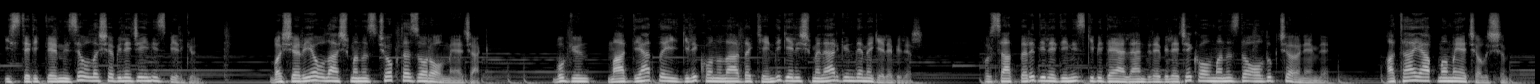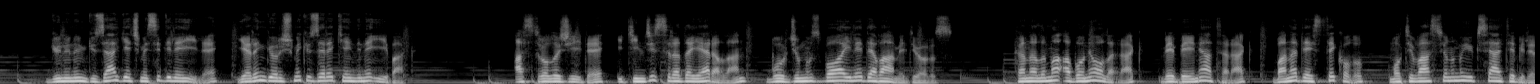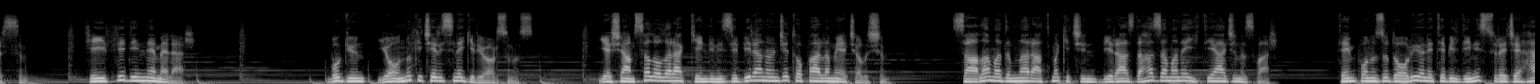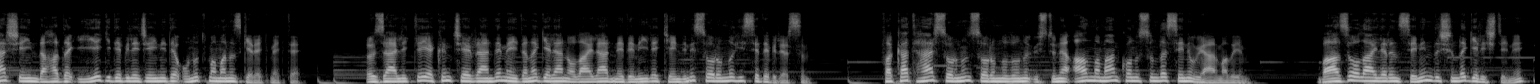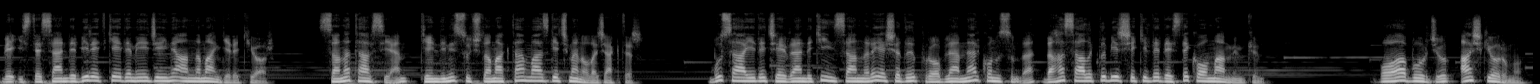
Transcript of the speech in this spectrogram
İstediklerinize ulaşabileceğiniz bir gün. Başarıya ulaşmanız çok da zor olmayacak. Bugün, maddiyatla ilgili konularda kendi gelişmeler gündeme gelebilir. Fırsatları dilediğiniz gibi değerlendirebilecek olmanız da oldukça önemli. Hata yapmamaya çalışın. Gününün güzel geçmesi dileğiyle, yarın görüşmek üzere kendine iyi bak. Astrolojide ikinci sırada yer alan burcumuz Boğa ile devam ediyoruz. Kanalıma abone olarak ve beğeni atarak bana destek olup motivasyonumu yükseltebilirsin. Keyifli dinlemeler. Bugün yoğunluk içerisine giriyorsunuz. Yaşamsal olarak kendinizi bir an önce toparlamaya çalışın. Sağlam adımlar atmak için biraz daha zamana ihtiyacınız var. Temponuzu doğru yönetebildiğiniz sürece her şeyin daha da iyiye gidebileceğini de unutmamanız gerekmekte. Özellikle yakın çevrende meydana gelen olaylar nedeniyle kendini sorumlu hissedebilirsin. Fakat her sorunun sorumluluğunu üstüne almaman konusunda seni uyarmalıyım. Bazı olayların senin dışında geliştiğini ve istesen de bir etki edemeyeceğini anlaman gerekiyor. Sana tavsiyem, kendini suçlamaktan vazgeçmen olacaktır. Bu sayede çevrendeki insanlara yaşadığı problemler konusunda daha sağlıklı bir şekilde destek olman mümkün. Boğa burcu aşk yorumu.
